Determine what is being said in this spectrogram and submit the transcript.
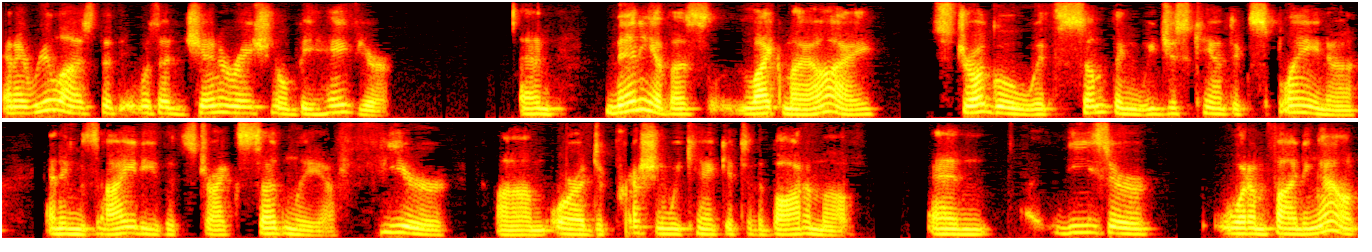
And I realized that it was a generational behavior. And many of us, like my eye, struggle with something we just can't explain a, an anxiety that strikes suddenly, a fear, um, or a depression we can't get to the bottom of. And these are what I'm finding out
